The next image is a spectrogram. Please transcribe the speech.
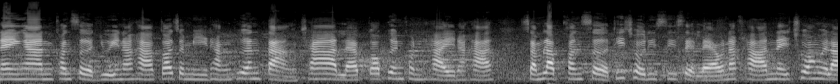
ในงานคอนเสิร์ตยุ้ยนะคะ ก็จะมีทั้งเพื่อนต่างชาติและก็เพื่อนคนไทยนะคะสำหรับคอนเสิร์ตที่โชว์ดีซีเสร็จแล้วนะคะ ในช่วงเวลา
